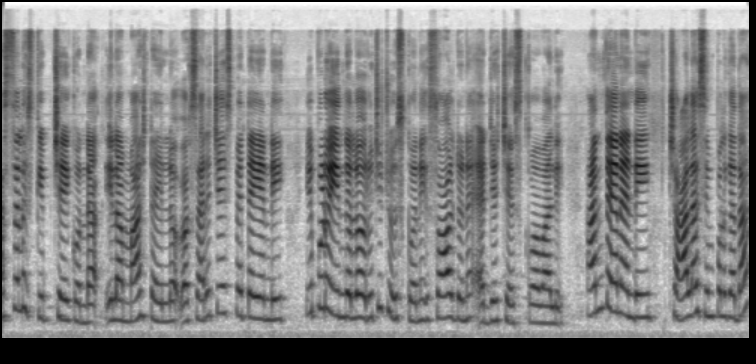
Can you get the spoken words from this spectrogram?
అస్సలు స్కిప్ చేయకుండా ఇలా మా స్టైల్లో ఒకసారి చేసి పెట్టేయండి. ఇప్పుడు ఇందులో రుచి చూసుకొని సాల్ట్ని అడ్జస్ట్ చేసుకోవాలి. అంతేనండి చాలా సింపుల్ కదా.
